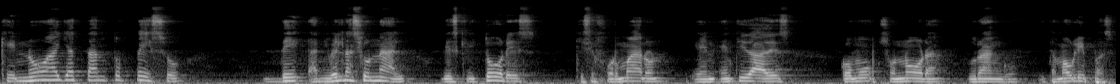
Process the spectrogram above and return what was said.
que no haya tanto peso de, a nivel nacional de escritores que se formaron en entidades como Sonora, Durango y Tamaulipas,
